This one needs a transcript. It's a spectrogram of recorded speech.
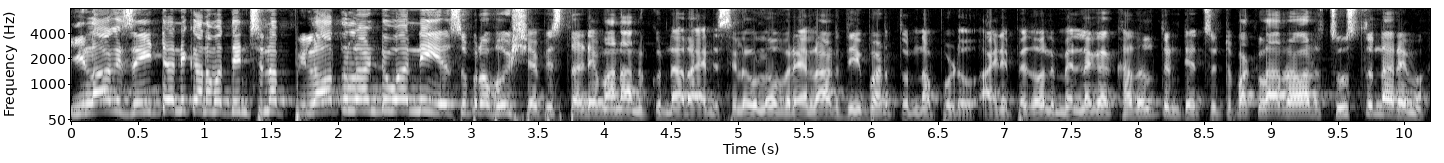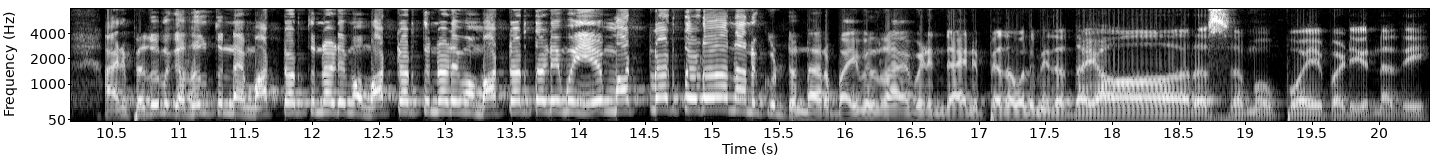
ఇలాగ చేయటానికి అనుమతించిన పిలాతు లాంటి వారిని యేసుప్రభు శపిస్తాడేమో అని అనుకున్నారు. ఆయన సెలవులో వేలాడదీయబడుతున్నప్పుడు ఆయన పెదవులు మెల్లగా కదులుతుంటే చుట్టుపక్కల వారు చూస్తున్నారేమో. ఆయన పెదవులు కదులుతున్నాయి మాట్లాడుతున్నాడేమో మాట్లాడుతున్నాడేమో మాట్లాడతాడేమో ఏం మాట్లాడతాడో అని అనుకుంటున్నారు. బైబిల్ రాయబడింది ఆయన పెదవుల మీద దయారసము పోయబడి ఉన్నది.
